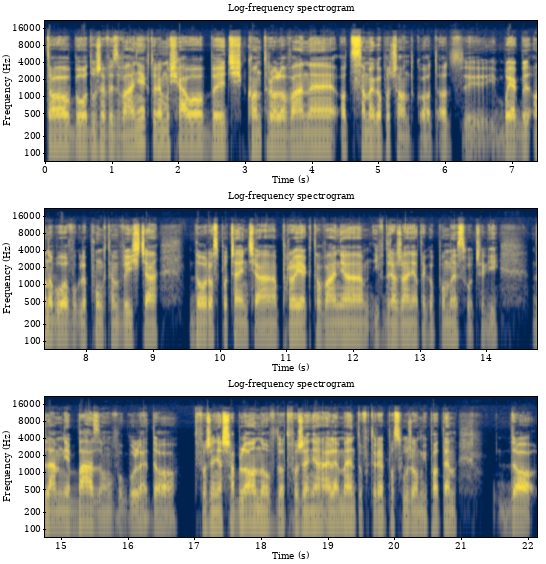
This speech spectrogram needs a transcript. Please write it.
to było duże wyzwanie, które musiało być kontrolowane od samego początku, od, od, y, bo jakby ono było w ogóle punktem wyjścia do rozpoczęcia projektowania i wdrażania tego pomysłu, czyli dla mnie bazą w ogóle do tworzenia szablonów, do tworzenia elementów, które posłużą mi potem do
